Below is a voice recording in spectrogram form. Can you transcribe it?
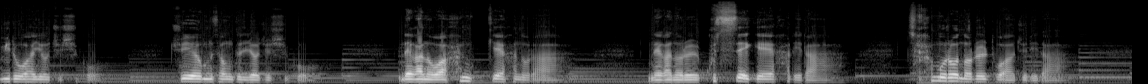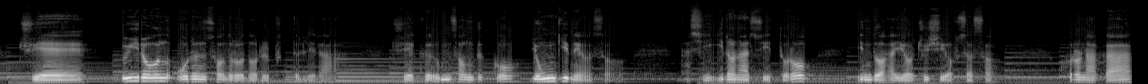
위로하여 주시고 주의 음성 들려 주시고 내가 너와 함께 하노라. 내가 너를 굳세게 하리라. 참으로 너를 도와주리라. 주의 의로운 오른손으로 너를 붙들리라. 주의 그 음성 듣고 용기 내어서 다시 일어날 수 있도록 인도하여 주시옵소서. 코로나가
